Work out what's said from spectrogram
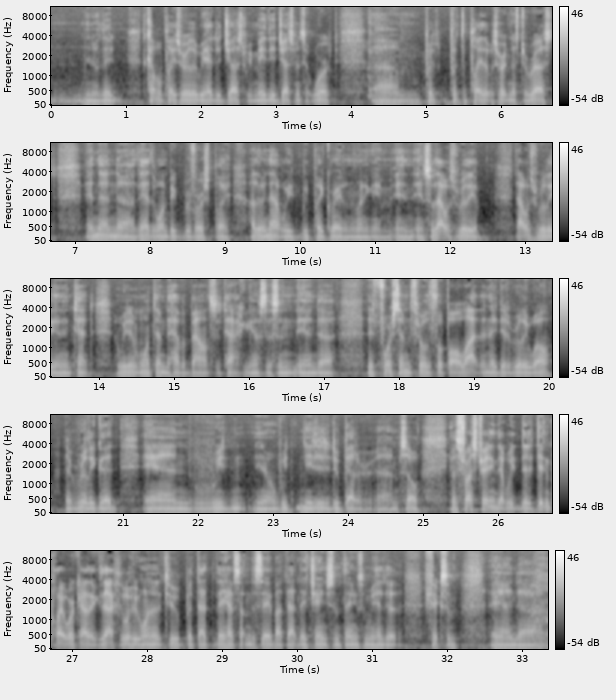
you know, a couple plays earlier we had to adjust. We made the adjustments. It worked. Um, put put the play that was hurting us to rest, and then uh, they had the one big reverse play. Other than that, we we played great on the running game, and and so that was really a that was really an intent. And we didn't want them to have a balanced attack against us, and and uh, it forced them to throw the football a lot, and they did it really well. They're really good, and we you know we needed to do better. Um, so it was frustrating that we that it didn't quite work out exactly what we wanted it to, but that they have something to say about that. They changed some things, and we had to fix them, and. Uh,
